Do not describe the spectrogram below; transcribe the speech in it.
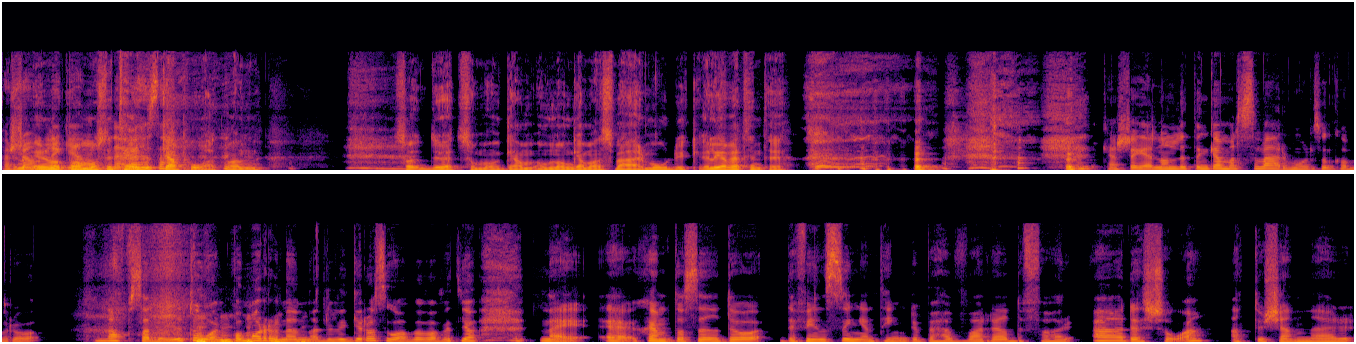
personligen... Är det något man måste nej, tänka alltså... på? Att man, så, du vet, som om, om någon gammal svärmor eller jag vet inte. kanske är någon liten gammal svärmor som kommer och nafsar dig i tån på morgonen när du ligger och sover, vad vet jag. Nej, eh, skämt åsido, det finns ingenting du behöver vara rädd för. Är det så att du känner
